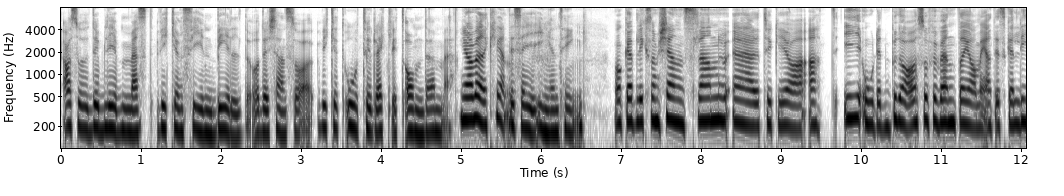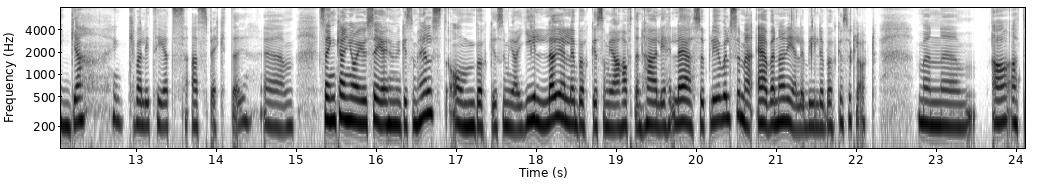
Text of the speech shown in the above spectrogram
Alltså det blir mest vilken fin bild och det känns så, vilket otillräckligt omdöme. Ja, verkligen. Det säger ingenting. Och att liksom känslan är, tycker jag, att i ordet bra så förväntar jag mig att det ska ligga kvalitetsaspekter. Um, sen kan jag ju säga hur mycket som helst om böcker som jag gillar eller böcker som jag har haft en härlig läsupplevelse med, även när det gäller bilderböcker såklart. Men um, ja, att,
